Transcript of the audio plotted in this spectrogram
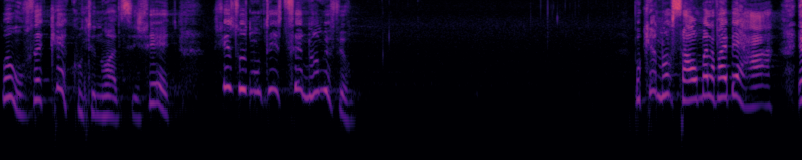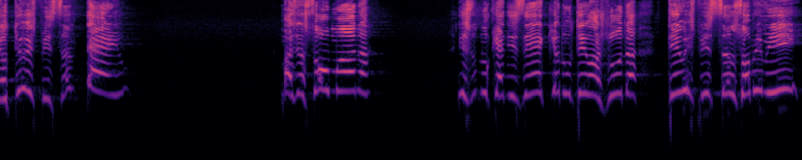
Bom, você quer continuar desse jeito? Jesus não tem que ser, não, meu filho. Porque a nossa alma ela vai berrar. Eu tenho o Espírito Santo? Tenho. Mas eu sou humana. Isso não quer dizer que eu não tenho ajuda. Tenho o Espírito Santo sobre mim.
